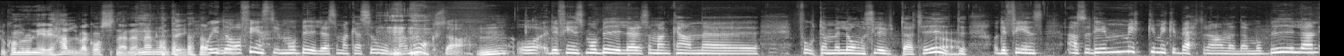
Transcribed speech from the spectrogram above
Så kommer du ner i halva kostnaden eller någonting. Och idag finns det ju mobiler som man kan zooma med också. Och det finns mobiler som man kan eh, fota med lång slutartid. Och det finns, alltså det är mycket, mycket bättre att använda mobilen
